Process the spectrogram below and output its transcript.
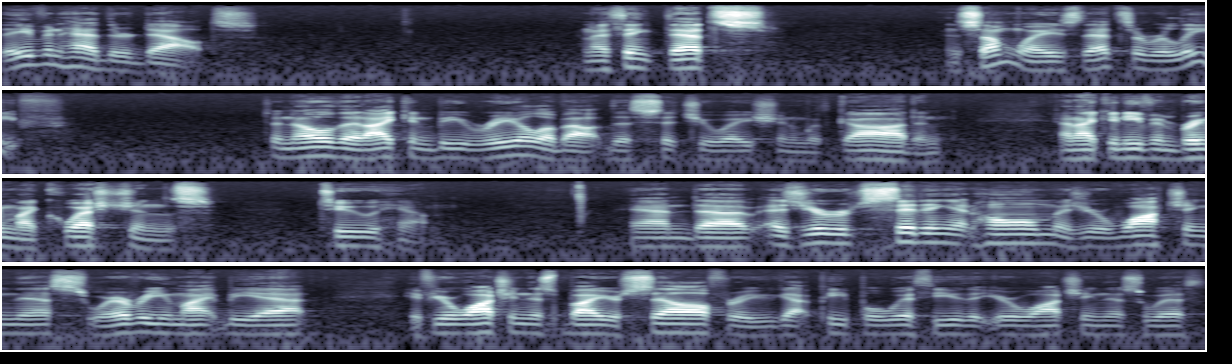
They even had their doubts. And I think that's, in some ways, that's a relief to know that I can be real about this situation with God and, and I can even bring my questions to Him. And uh, as you're sitting at home, as you're watching this, wherever you might be at, if you're watching this by yourself or you've got people with you that you're watching this with,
